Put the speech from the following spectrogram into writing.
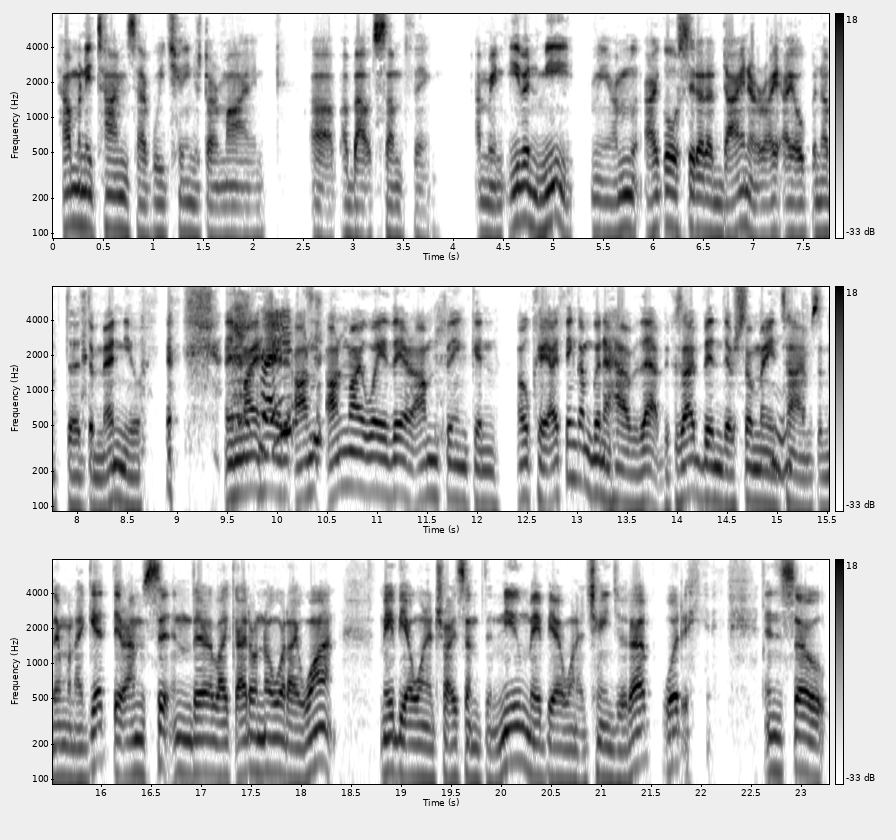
how many times have we changed our mind uh, about something? I mean, even me. I mean, I'm I go sit at a diner, right? I open up the the menu. In my right? head, on on my way there, I'm thinking, okay, I think I'm gonna have that because I've been there so many mm. times. And then when I get there, I'm sitting there like I don't know what I want. Maybe I want to try something new. Maybe I want to change it up. What? and so,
